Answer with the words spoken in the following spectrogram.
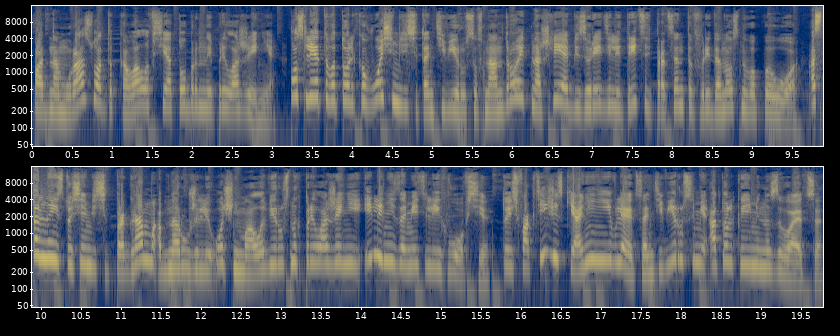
по одному разу атаковала все отобранные приложения. После этого только 80 антивирусов на Android нашли и обезвредили 30% вредоносного ПО. Остальные 170 программ обнаружили очень мало вирусных приложений или не заметили их вовсе. То есть фактически они не являются антивирусами, а только ими называются.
